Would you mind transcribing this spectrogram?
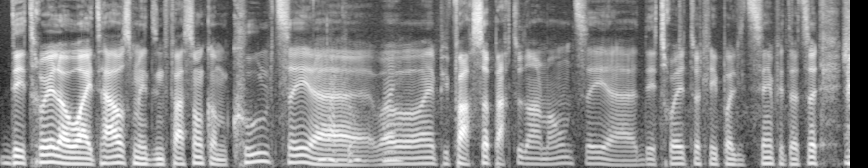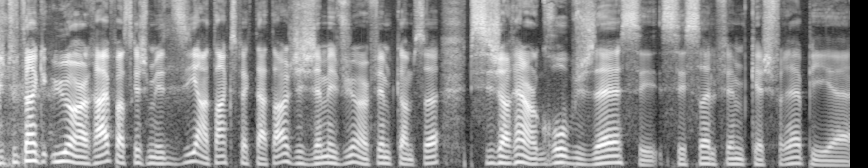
détruire le White House, mais d'une façon comme cool, tu sais. Euh, cool. ouais, ouais, ouais, Puis faire ça partout dans le monde, tu sais. euh, détruire tous les politiciens, puis tout ça. J'ai tout le temps eu un rêve parce que je me dis, en tant que spectateur, j'ai jamais vu un film comme ça. Puis si j'aurais un gros budget, c'est c'est ça le film que je ferais. Puis, euh,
